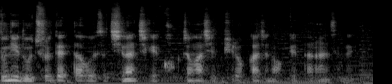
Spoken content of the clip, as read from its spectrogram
눈이 노출됐다고 해서 지나치게 걱정하실 필요까지는 없겠다라는 생각이 듭니다.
